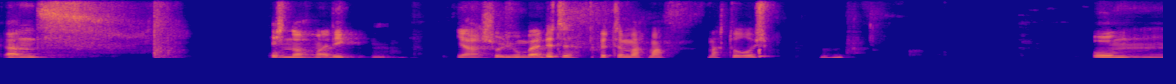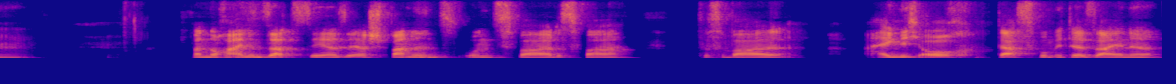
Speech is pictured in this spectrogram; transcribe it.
Ganz, um nochmal die, ja, Entschuldigung, Ben. Bitte, bitte, mach mal. Mach du ruhig. Mhm. Um, ich fand noch einen Satz sehr, sehr spannend. Und zwar, das war, das war eigentlich auch das, womit er seine,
